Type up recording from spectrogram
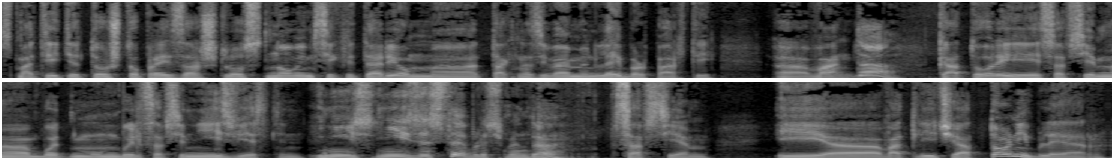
Смотрите то, что произошло с новым секретарем э, так называемой Labour Party э, в Англии, Да. который совсем, э, он был совсем неизвестен. Не из, не из истеблишмента. Да, совсем. И в отличие от Тони Блэр,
